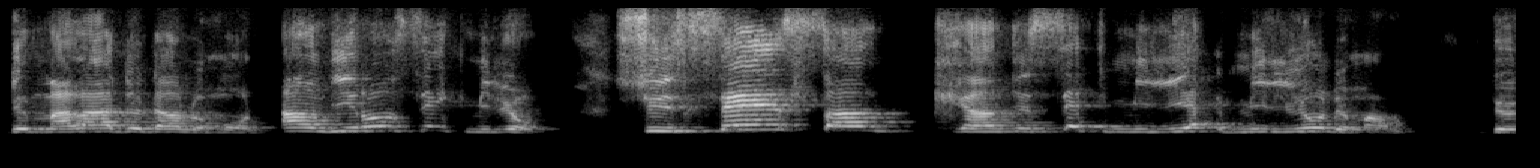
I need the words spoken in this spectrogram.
de malades dans le monde. Environ 5 millions sur 537 millions de, membres, de,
